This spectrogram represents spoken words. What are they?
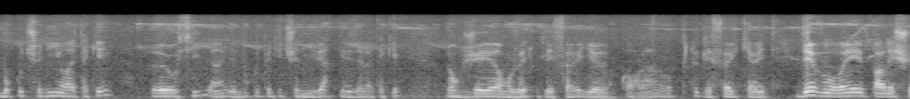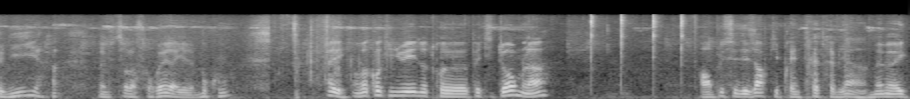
beaucoup de chenilles ont attaqué eux aussi. Hein, il y a beaucoup de petites chenilles vertes qui les avaient attaquées. Donc j'ai enlevé toutes les feuilles, euh, encore là, toutes les feuilles qui avaient été dévorées par les chenilles. Même sur la forêt, là, il y en a beaucoup. Allez, on va continuer notre petit orme là. en plus, c'est des arbres qui prennent très très bien, hein. même avec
